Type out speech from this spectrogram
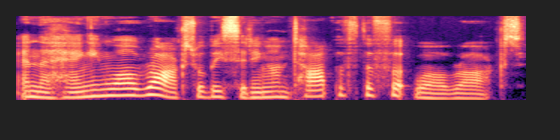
and the hanging wall rocks will be sitting on top of the footwall rocks.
